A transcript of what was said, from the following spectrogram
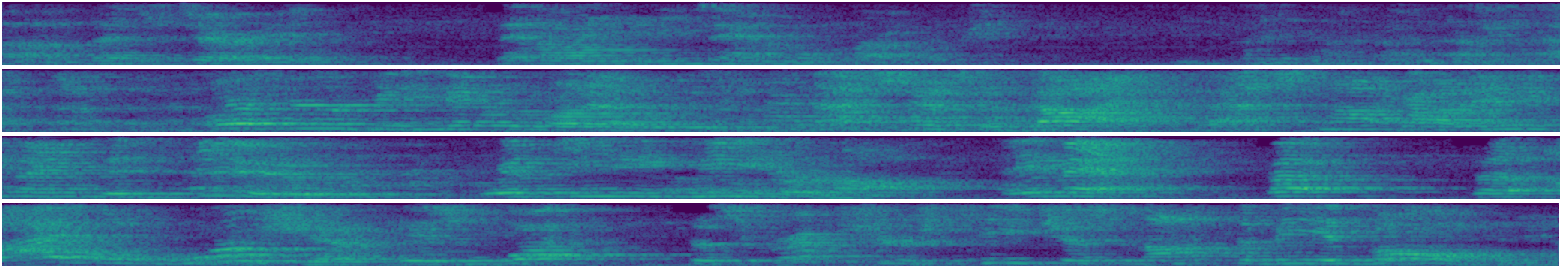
uh, vegetarian, then all you can eat is animal products. or if you're a vegan or whatever, that's just a diet. That's not got anything to do with eating meat or not. Amen. But the idol worship is what the scriptures teach us not to be involved in.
